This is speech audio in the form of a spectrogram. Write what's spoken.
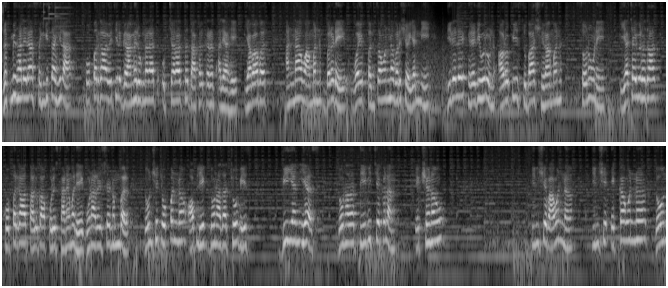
जखमी झालेल्या संगीता हिला कोपरगाव येथील ग्रामीण रुग्णालयात उपचारार्थ दाखल करण्यात आले आहे. याबाबत अण्णा वामन बर्डे वय पंचावन्न वर्ष यांनी दिलेले फिर्यादीवरून आरोपी सुभाष हिरामन सोनवणे याच्या विरोधात कोपरगाव तालुका पोलीस ठाण्यामध्ये गुन्हा रजिस्टर नंबर दोनशे चोपन्न ऑब्लिक दोन हजार चोवीस बी एन एस दोन हजार तेवीसचे कलम एकशे नऊ तीनशे बावन्न तीनशे एक्कावन्न दोन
